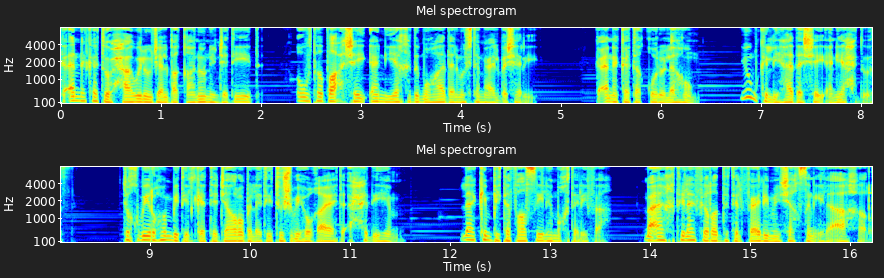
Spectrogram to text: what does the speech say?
كأنك تحاول جلب قانون جديد أو تضع شيئا يخدم هذا المجتمع البشري كأنك تقول لهم يمكن لهذا الشيء أن يحدث. تخبرهم بتلك التجارب التي تشبه غاية أحدهم لكن بتفاصيل مختلفة مع اختلاف ردة الفعل من شخص إلى آخر.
